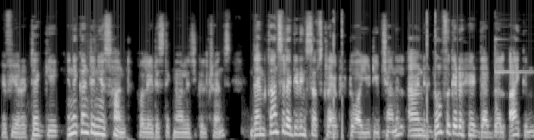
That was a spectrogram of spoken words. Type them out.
If you're a tech geek in a continuous hunt for latest technological trends, then consider getting subscribed to our YouTube channel and don't forget to hit that bell icon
